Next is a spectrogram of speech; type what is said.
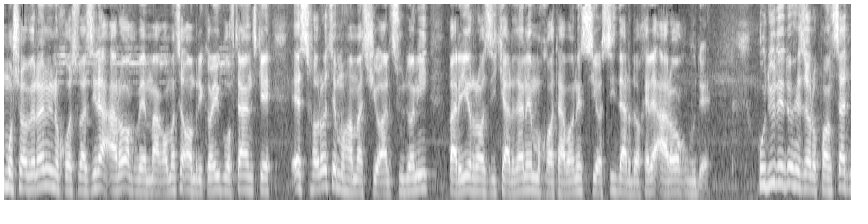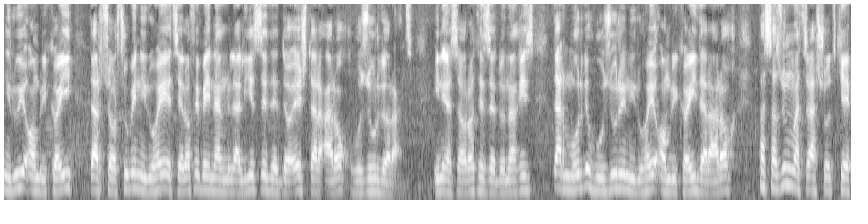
مشاوران نخست وزیر عراق به مقامات آمریکایی گفتند که اظهارات محمد شیع السودانی برای راضی کردن مخاطبان سیاسی در داخل عراق بوده. حدود 2500 نیروی آمریکایی در چارچوب نیروهای ائتلاف بین المللی ضد داعش در عراق حضور دارند. این اظهارات زد و نقیز در مورد حضور نیروهای آمریکایی در عراق پس از اون مطرح شد که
